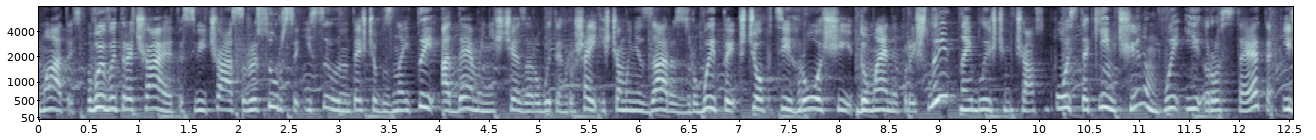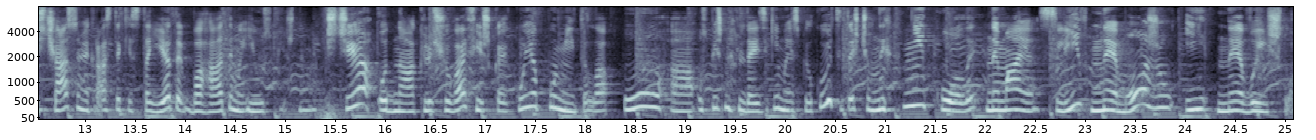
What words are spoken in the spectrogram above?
ужиматись, ви витрачаєте свій час, ресурси і сили на те, щоб знайти, а де мені ще заробити грошей, і що мені зараз зробити, щоб ці гроші до мене прийшли найближчим часом. Ось таким чином ви і ростете, і з часом якраз таки стаєте багатими і успішними. Ще одна ключова фішка, яку я помітила у а, успішних людей, з якими я спілкуюся, те, що в них ніколи немає слів не можу і не вийшло.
